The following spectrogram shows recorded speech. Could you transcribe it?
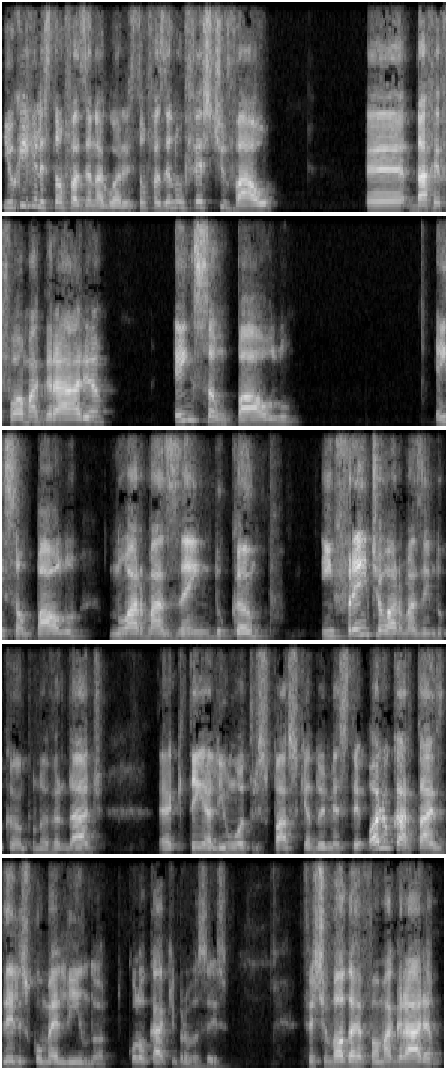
E o que, que eles estão fazendo agora? Eles estão fazendo um festival é, da reforma agrária em São Paulo, em São Paulo, no Armazém do Campo, em frente ao Armazém do Campo, na verdade, é, que tem ali um outro espaço que é do MST. Olha o cartaz deles como é lindo, ó. Vou colocar aqui para vocês. Festival da Reforma Agrária,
